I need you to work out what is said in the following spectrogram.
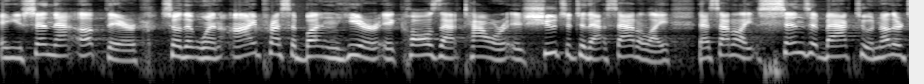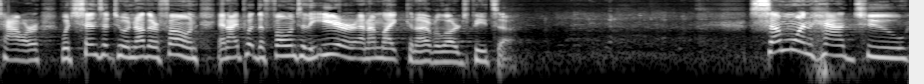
And you send that up there so that when I press a button here, it calls that tower, it shoots it to that satellite. That satellite sends it back to another tower, which sends it to another phone. And I put the phone to the ear and I'm like, Can I have a large pizza? Someone had to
